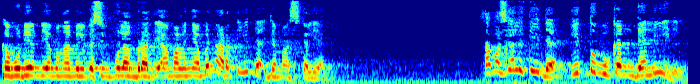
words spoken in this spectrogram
Kemudian dia mengambil kesimpulan berarti amalannya benar, tidak jemaah sekalian. Sama sekali tidak. Itu bukan dalil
